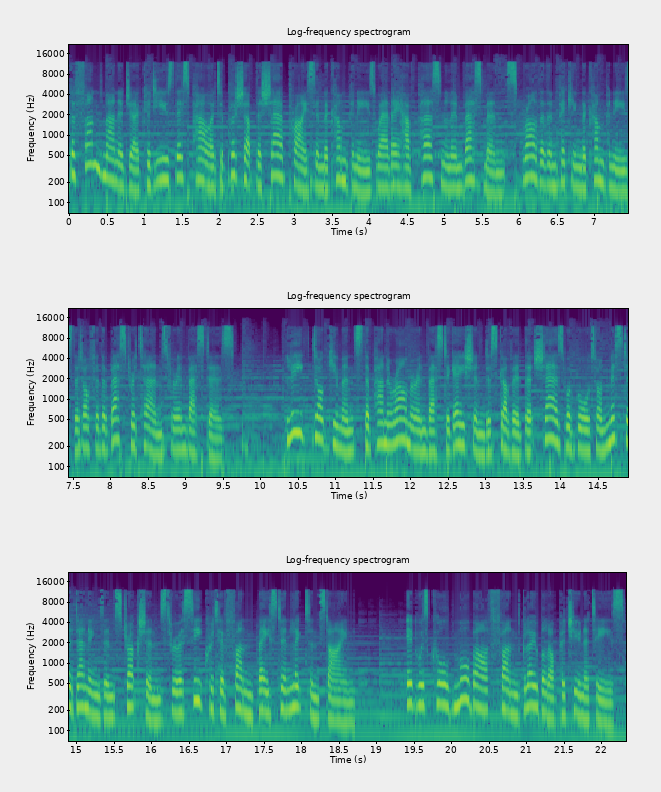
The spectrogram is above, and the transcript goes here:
The fund manager could use this power to push up the share price in the companies where they have personal investments, rather than picking the companies that offer the best returns for investors. Leaked documents The Panorama investigation discovered that shares were bought on Mr. Denning's instructions through a secretive fund based in Liechtenstein. It was called Morbarth Fund Global Opportunities.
